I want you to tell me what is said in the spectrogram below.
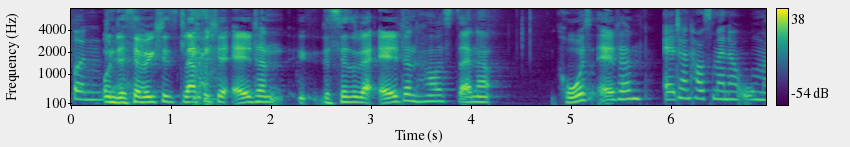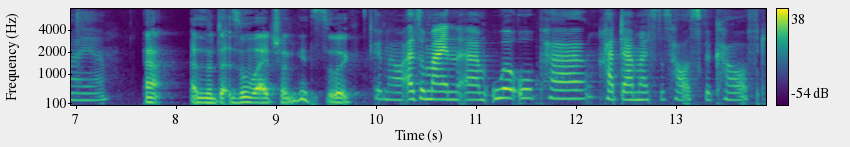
Und, und das ist ja wirklich das klassische Eltern, das ist ja sogar Elternhaus deiner Großeltern? Elternhaus meiner Oma, ja. Ja, also da, so weit schon geht's zurück. Genau, also mein ähm, Uropa hat damals das Haus gekauft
